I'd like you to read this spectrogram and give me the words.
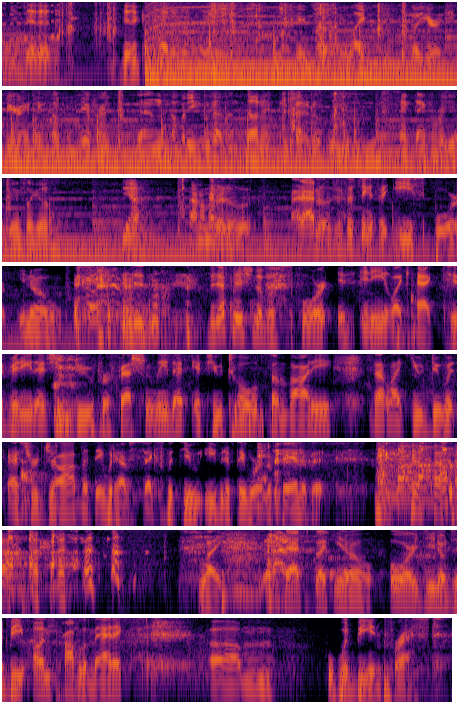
you did it, did it competitively. Like, so you're experiencing something different than somebody who hasn't done it competitively. Same thing for video games, I guess. Yeah, I don't know. I don't know. I, I don't know. There's such thing as an e-sport. You know, the, the definition of a sport is any like activity that you do professionally. That if you told somebody that like you do it as your job, that they would have sex with you, even if they weren't a fan of it. like that's like you know, or you know, to be unproblematic, um, would be impressed.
